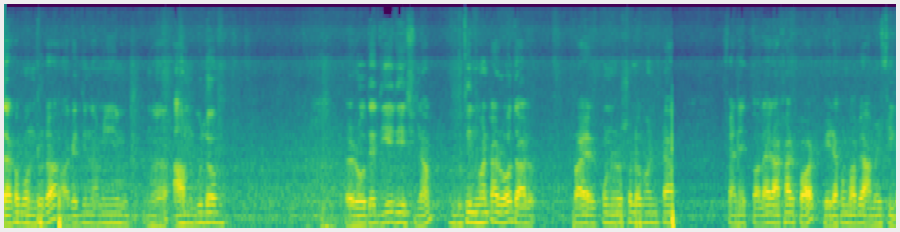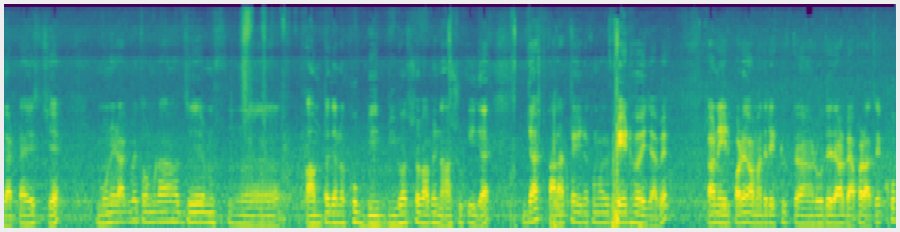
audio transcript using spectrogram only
দেখো বন্ধুরা, আগের দিন আমি আমগুলো রোদে দিয়ে দিয়েছিলাম। দু তিন ঘণ্টা রোদ আর প্রায় পনেরো ষোলো ঘণ্টা ফ্যানের তলায় রাখার পর এরকমভাবে আমের ফিগারটা এসছে। মনে রাখবে তোমরা যে আমটা যেন খুব বিভৎসভাবে না শুকিয়ে যায় জাস্ট কালারটা এরকমভাবে ফেড হয়ে যাবে। কারণ এরপরেও আমাদের একটু রোদে দেওয়ার ব্যাপার আছে। খুব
